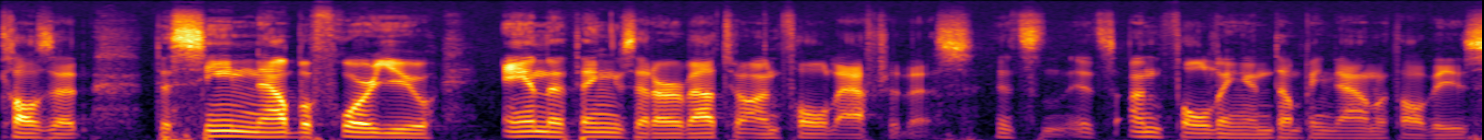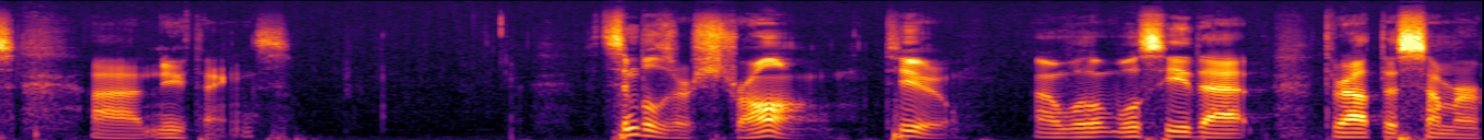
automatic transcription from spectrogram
calls it the scene now before you and the things that are about to unfold after this. It's, it's unfolding and dumping down with all these uh, new things. Symbols are strong, too. Uh, we'll, we'll see that throughout this summer.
